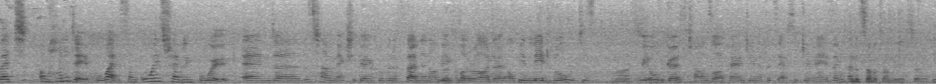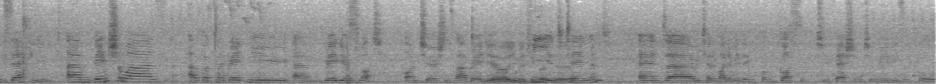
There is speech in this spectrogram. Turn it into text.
But on holiday for once, I'm always traveling for work, and uh, this time I'm actually going for a bit of fun, and I'll be in Colorado. I'll be in Leadville, which is Nice. where all the ghost towns are apparently, and it looks absolutely amazing. And it's summertime there, so Exactly. Um, venture wise, I've got my great new um, radio slot on Two Oceans Vibe Radio Yeah, you mentioned V that, yeah, yeah. Entertainment. And uh, we chat about everything from gossip to fashion to movies and film,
